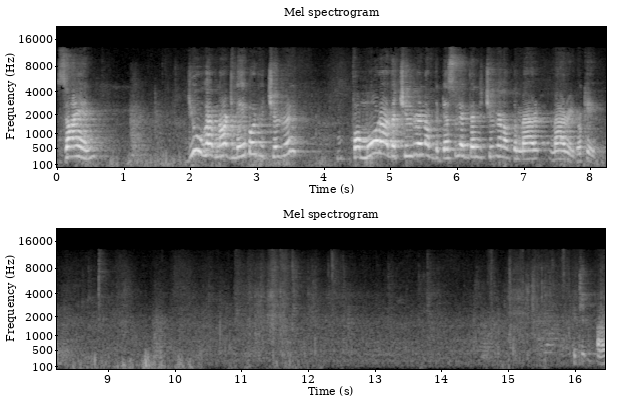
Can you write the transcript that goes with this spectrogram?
Zion, you who have not labored with children, for more are the children of the desolate than the children of the mar- married. Okay. Which is, I,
